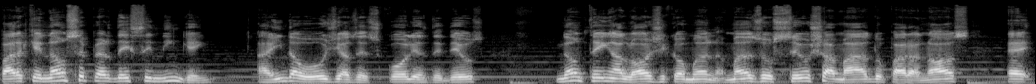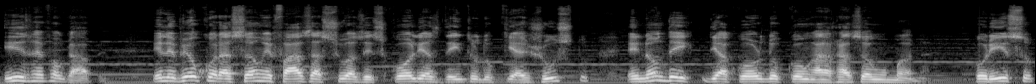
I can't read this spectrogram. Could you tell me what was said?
para que não se perdesse ninguém. Ainda hoje, as escolhas de Deus não têm a lógica humana, mas o seu chamado para nós é irrevogável. Ele vê o coração e faz as suas escolhas dentro do que é justo e não de, de acordo com a razão humana. Por isso,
